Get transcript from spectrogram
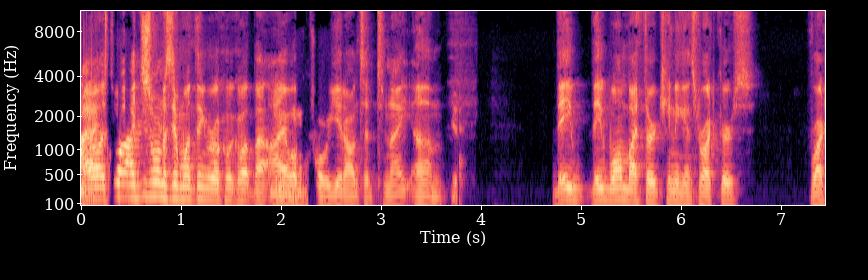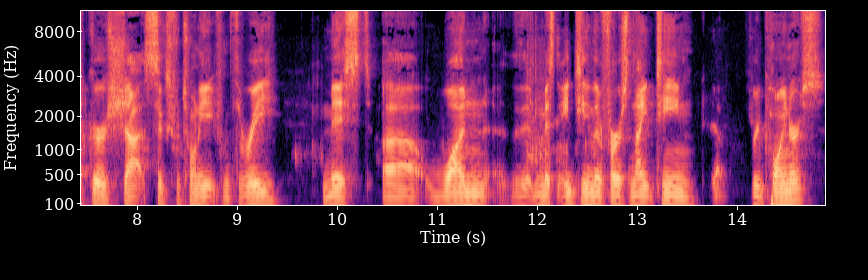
Iowa, so I just want to say one thing real quick about mm-hmm. Iowa before we get on to tonight. Um, yeah. they they won by 13 against Rutgers. Rutgers shot six for 28 from three missed uh, one, missed 18 of their first 19 yep. three pointers,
